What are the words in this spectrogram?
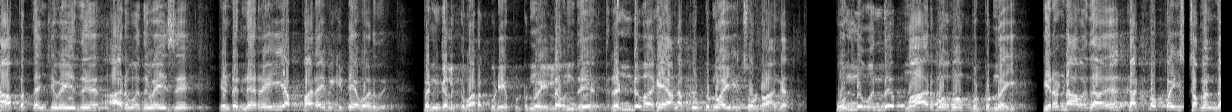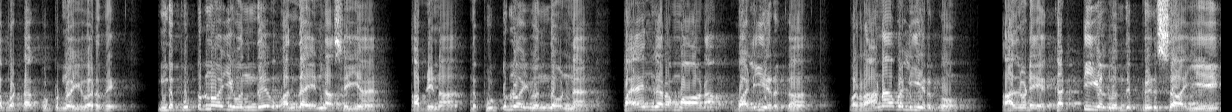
நாற்பத்தஞ்சு வயது அறுபது வயசு என்று நிறைய பரவிக்கிட்டே வருது. பெண்களுக்கு வரக்கூடிய புற்றுநோயில் வந்து ரெண்டு வகையான புற்றுநோய் சொல்கிறாங்க ஒன்று வந்து மார்பகம் புற்றுநோய் இரண்டாவதாக கற்பப்பை சம்பந்தப்பட்ட புற்றுநோய் வருது. இந்த புற்றுநோய் வந்து வந்தால் என்ன செய்யும் அப்படின்னா இந்த புற்றுநோய் வந்த உடனே பயங்கரமான வலி இருக்கும். ரணவலி இருக்கும். அதனுடைய கட்டிகள் வந்து பெருசாகி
